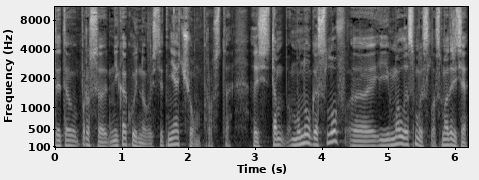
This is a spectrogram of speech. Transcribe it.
Да Это просто никакой новости, это ни о чем просто. То есть там много слов э, и мало смысла. Смотрите,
